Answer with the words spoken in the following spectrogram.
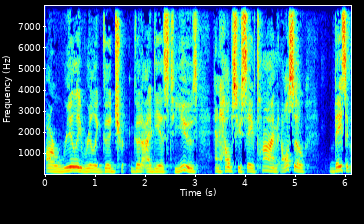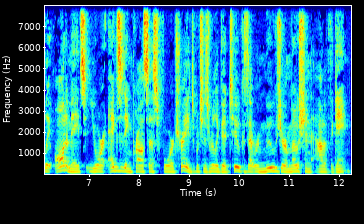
are really really good tr- good ideas to use and helps you save time and also basically automates your exiting process for trades, which is really good too because that removes your emotion out of the game.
